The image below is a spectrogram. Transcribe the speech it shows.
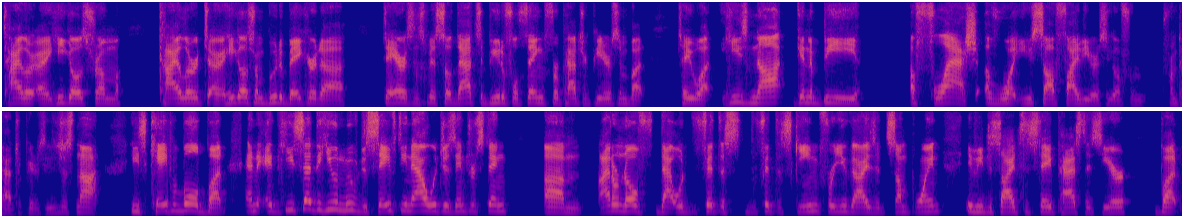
Kyler, uh, he goes from Kyler to he goes from Budda Baker to to Harrison Smith. So that's a beautiful thing for Patrick Peterson. But tell you what, he's not going to be a flash of what you saw five years ago from from Patrick Peterson. He's just not. He's capable, but and, and he said that he would move to safety now, which is interesting. Um, I don't know if that would fit the fit the scheme for you guys at some point if he decides to stay past this year. But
